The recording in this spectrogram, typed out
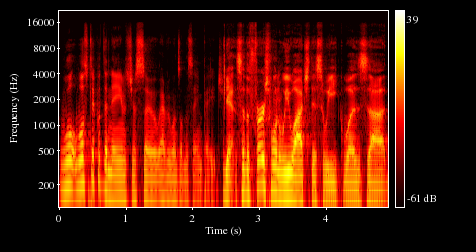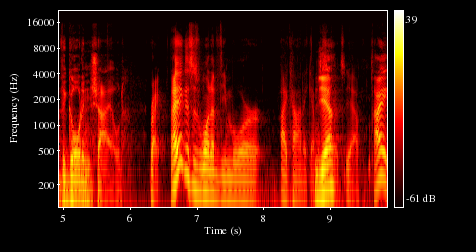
we'll we'll stick with the names just so everyone's on the same page. Yeah. So the first one we watched this week was uh, the Golden Child. Right. And I think this is one of the more iconic episodes. Yeah? Yeah. I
